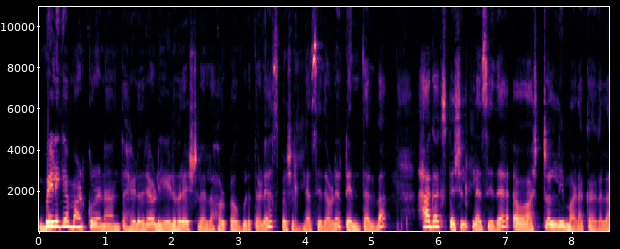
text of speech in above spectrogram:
ಬೆಳಿಗ್ಗೆ ಮಾಡ್ಕೊಳ್ಳೋಣ ಅಂತ ಹೇಳಿದ್ರೆ ಅವಳು ಏಳುವರೆ ಅಷ್ಟರಲ್ಲೆಲ್ಲ ಹೊರಟೋಗ್ಬಿಡ್ತಾಳೆ. ಸ್ಪೆಷಲ್ ಕ್ಲಾಸ್ ಇದೆ ಅವಳೆ ಟೆಂತ್ ಅಲ್ವಾ? ಹಾಗಾಗಿ ಸ್ಪೆಷಲ್ ಕ್ಲಾಸ್ ಇದೆ. ಅಷ್ಟರಲ್ಲಿ ಮಾಡೋಕ್ಕಾಗಲ್ಲ.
